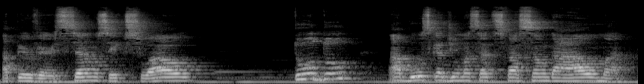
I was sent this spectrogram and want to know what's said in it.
à perversão sexual, tudo à busca de uma satisfação da alma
